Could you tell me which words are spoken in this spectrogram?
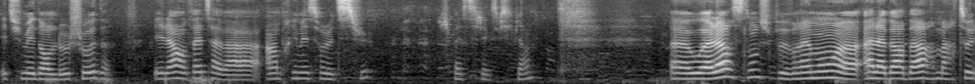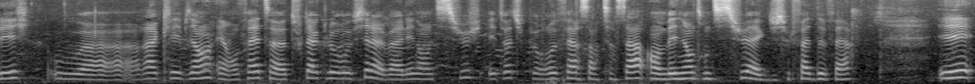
et tu mets dans de l'eau chaude. Et là, en fait, ça va imprimer sur le tissu. Je sais pas si j'explique bien. Euh, ou alors, sinon, tu peux vraiment euh, à la barbare marteler ou euh, racler bien. Et en fait, toute la chlorophylle, elle va aller dans le tissu. Et toi, tu peux refaire sortir ça en baignant ton tissu avec du sulfate de fer. Et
